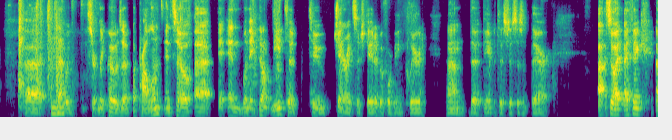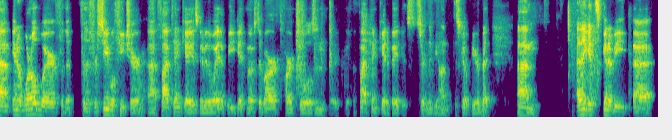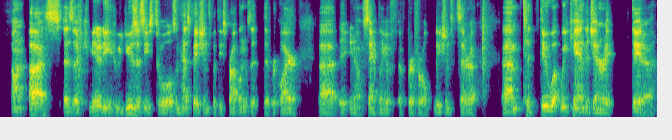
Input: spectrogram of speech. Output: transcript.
Uh, mm-hmm. That would certainly pose a, a problem. And so, uh, and when they don't need to to generate such data before being cleared, um, the the impetus just isn't there. Uh, so I, I think um, in a world where for the for the foreseeable future, uh, 510K is going to be the way that we get most of our our tools, and the 510K debate is certainly beyond the scope here. But um, I think it's going to be uh, on us as a community who uses these tools and has patients with these problems that that require uh, you know sampling of, of peripheral lesions, et cetera, um, to do what we can to generate data.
